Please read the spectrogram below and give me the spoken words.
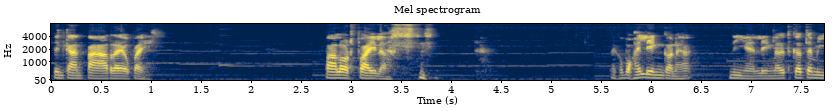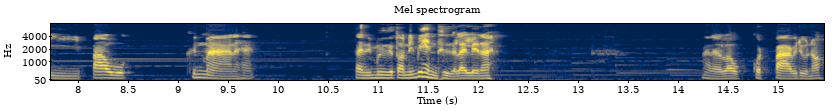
เป็นการปาอะไรออกไป ปาหลอดไฟเหรอ แต่เขาบอกให้เล็งก่อนนะฮะ นี่ไงเล็งแล้วก็จะมีเป้าขึ้นมานะฮะ แต่ในมือตอนนี้ไม่เห็นถืออะไรเลยนะเดี๋ยวเรากดปาไปดูเนาะ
